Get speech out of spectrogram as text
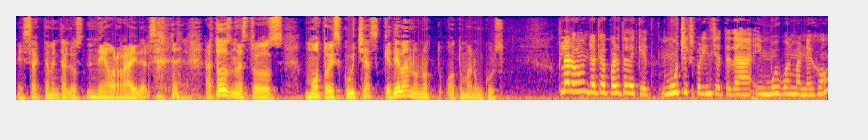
Exactamente, a los neo-riders, a todos nuestros motoescuchas que deban o no o tomar un curso. Claro, ya que aparte de que mucha experiencia te da y muy buen manejo,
